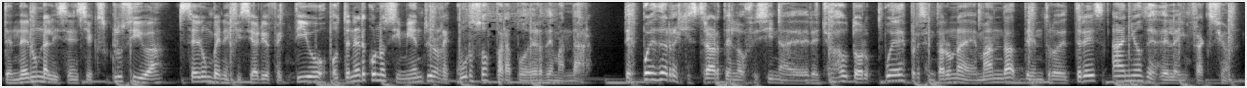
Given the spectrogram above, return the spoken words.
Tener una licencia exclusiva, ser un beneficiario efectivo o tener conocimiento y recursos para poder demandar. Después de registrarte en la Oficina de Derechos de Autor, puedes presentar una demanda dentro de tres años desde la infracción.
